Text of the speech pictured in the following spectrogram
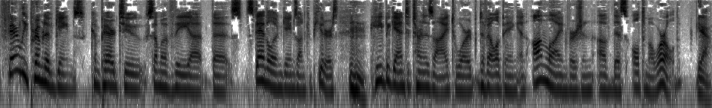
fairly primitive games compared to some of the uh, the standalone games on computers, he began to turn his eye toward developing an online version of this Ultima world. Yeah.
